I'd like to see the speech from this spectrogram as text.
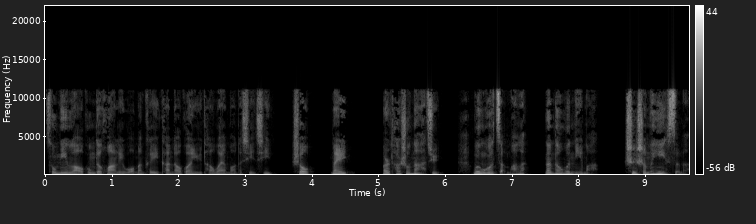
从你老公的话里，我们可以看到关于他外貌的信息：瘦、美。而他说那句“问我怎么了？难道问你吗？”是什么意思呢？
